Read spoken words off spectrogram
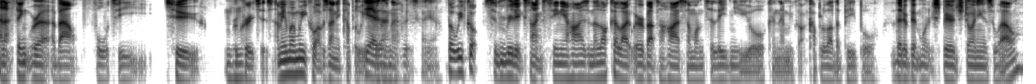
and I think we're at about forty-two recruiters. I mean, when we caught up, it was only a couple of weeks Mm-hmm. Yeah, ago, exactly. wasn't it? Yeah. But we've got some really exciting senior hires in the locker. Like we're about to hire someone to lead New York, and then we've got a couple of other people that are a bit more experienced joining as well.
